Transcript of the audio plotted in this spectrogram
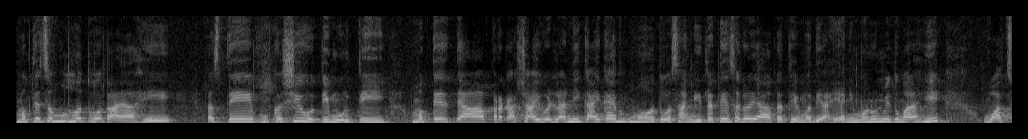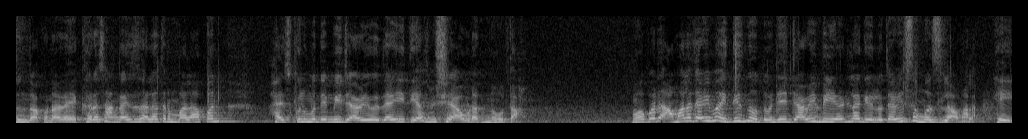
मग त्याचं महत्त्व काय आहे? असते कशी होती मूर्ती? मग ते त्या प्रकाश आईवडिलांनी काय काय महत्त्व सांगितलं? ते सगळं या कथेमध्ये आहे. आणि म्हणून मी तुम्हाला ही वाचून दाखवणार आहे. खरं सांगायचं झालं तर मला पण हायस्कूलमध्ये मी ज्यावेळी होत्या इतिहास विषय आवडत नव्हता. मग पण आम्हाला त्यावेळी माहितीच नव्हतं. म्हणजे ज्यावेळी बी एडला गेलो त्यावेळी समजलं आम्हाला हे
